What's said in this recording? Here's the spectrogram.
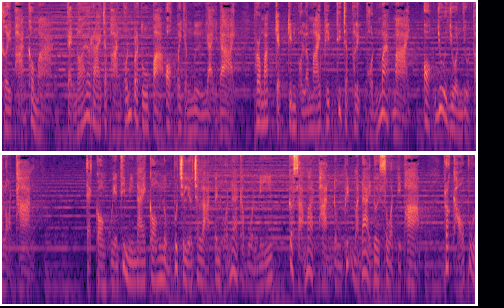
เคยผ่านเข้ามา แต่น้อยรายจะผ่านพ้นประตูป่าออกไปยังเมืองใหญ่ได้ เพราะมักเก็บกินผลไม้พิษที่จะผลิผลมากมาย ออกยั่วยวนอยู่ตลอดทาง แต่กองเกวียนที่มีนายกองหนุ่มผู้เฉลียวฉลาดเป็นหัวหน้าขบวนนี้ ก็สามารถผ่านดงพิษมาได้โดยสวัสดิภาพ เพราะเขาผู้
